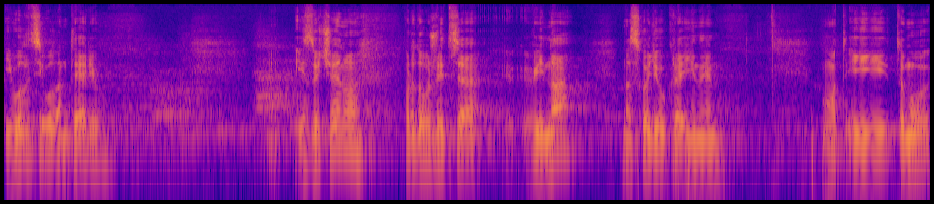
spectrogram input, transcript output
і вулиці волонтерів. І, звичайно, продовжується війна на сході України. От, і тому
